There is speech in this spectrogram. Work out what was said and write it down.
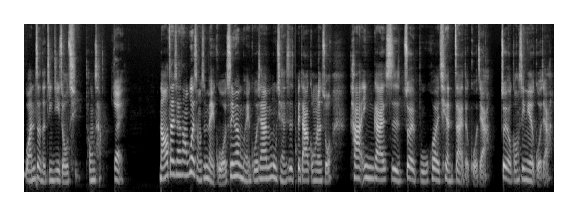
完整的经济周期，通常对。然后再加上为什么是美国？是因为美国现在目前是被大家公认说，它应该是最不会欠债的国家，最有公信力的国家，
